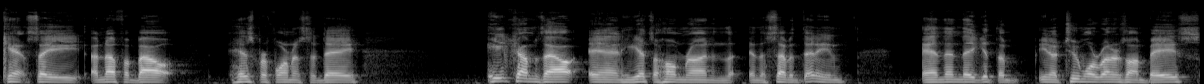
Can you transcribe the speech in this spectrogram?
can't say enough about his performance today. He comes out and he hits a home run in the in the seventh inning, and then they get the you know two more runners on base.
